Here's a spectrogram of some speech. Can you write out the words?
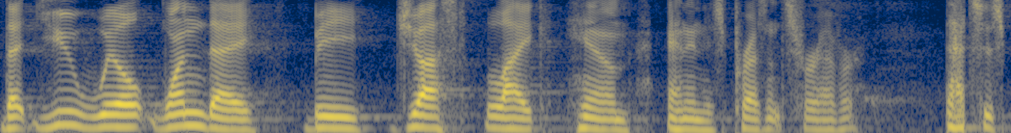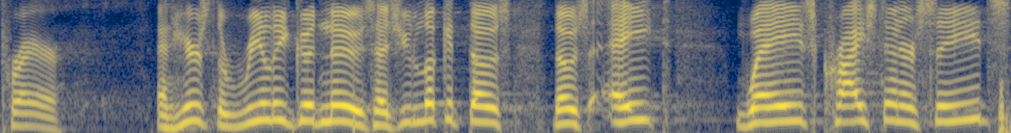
that you will one day be just like him and in his presence forever. That's his prayer. And here's the really good news as you look at those, those eight ways Christ intercedes,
